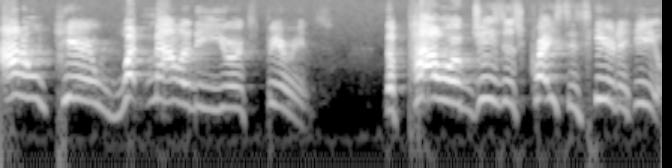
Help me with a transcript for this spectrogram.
I don't care what malady you're experiencing. The power of Jesus Christ is here to heal.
